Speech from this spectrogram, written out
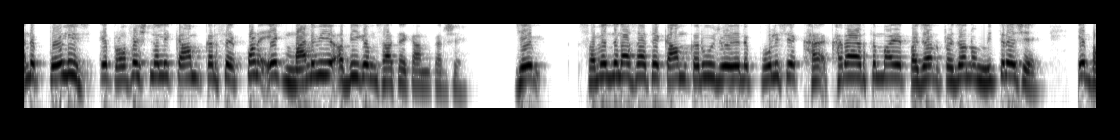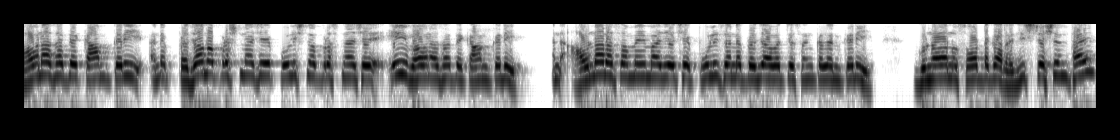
અને પોલીસ એ પ્રોફેશનલી કામ કરશે, પણ એક માનવીય અભિગમ સાથે કામ કરશે. જે સંવેદના સાથે કામ કરવું જોઈએ અને પોલીસ ખરા અર્થમાં એ પ્રજા, પ્રજાનો મિત્ર છે, એ ભાવના સાથે કામ કરી અને પ્રજાનો પ્રશ્ન છે પોલીસનો પ્રશ્ન છે, એવી ભાવના સાથે કામ કરી અને આવનારા સમયમાં જે છે, પોલીસ અને પ્રજા વચ્ચે સંકલન કરી, ગુનાઓનું સો ટકા રજીસ્ટ્રેશન થાય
